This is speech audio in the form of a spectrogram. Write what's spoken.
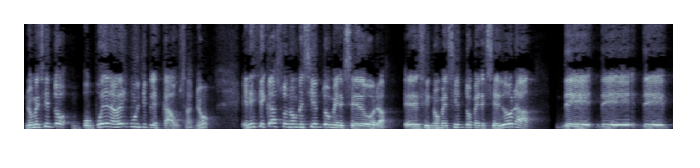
No me siento, pueden haber múltiples causas, ¿no? En este caso no me siento merecedora, es decir, no me siento merecedora de, de,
